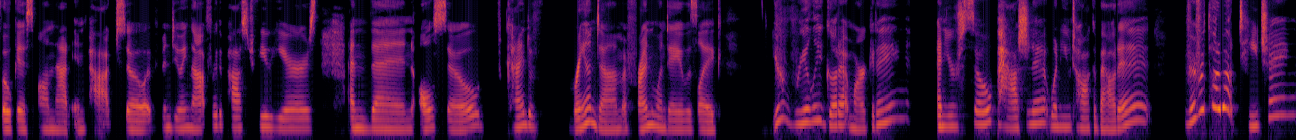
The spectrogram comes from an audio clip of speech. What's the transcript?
focus on that impact. So I've been doing that for the past few years. And then also, kind of random, a friend one day was like, You're really good at marketing and you're so passionate when you talk about it. Have you ever thought about teaching?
